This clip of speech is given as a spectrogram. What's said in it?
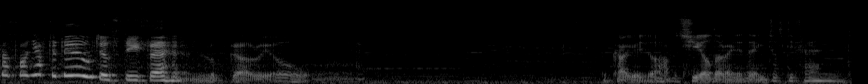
That's all you have to do. Just defend. Lucario. You don't have a shield or anything, just defend.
